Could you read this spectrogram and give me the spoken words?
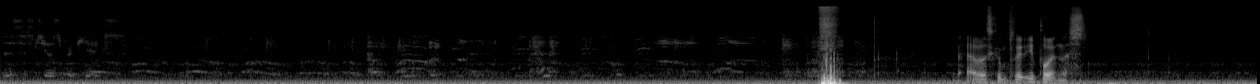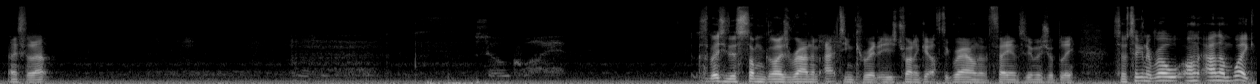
This is just for kicks. That was completely pointless. Thanks for that. So quiet. So basically, there's some guy's random acting career that he's trying to get off the ground and fail to do miserably. So taking a role on Alan Wake.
